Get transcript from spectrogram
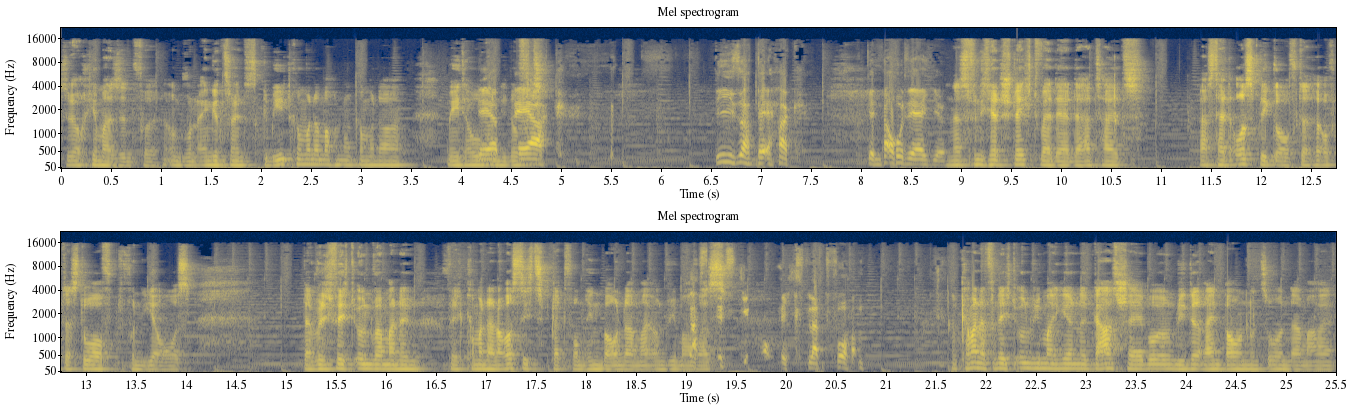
Das wäre auch hier mal sinnvoll. Irgendwo ein eingezäuntes Gebiet können wir da machen, dann kann man da Meter hoch Der in die Luft. Berg. Dieser Berg. Genau der hier. Und das finde ich halt schlecht, weil der, der hat halt, da hast halt Ausblick auf das, auf das Dorf von hier aus. Da würde ich vielleicht irgendwann mal eine, vielleicht kann man da eine Aussichtsplattform hinbauen, da mal irgendwie mal Das was. ist die Aussichtsplattform. Dann kann man da vielleicht irgendwie mal hier eine Glasscheibe irgendwie da reinbauen und so und da mal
